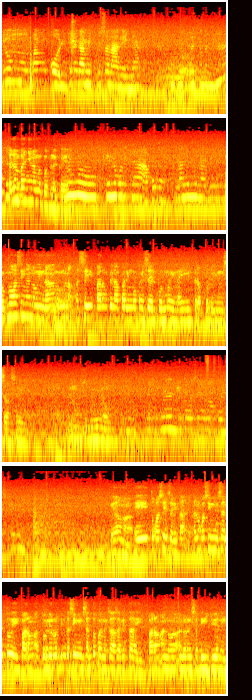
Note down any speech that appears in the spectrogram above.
yung pang call, ginagamit niya sa nanay niya. Kulit naman yan. alam ba niya na magbablog kayo? Ano, kinukulit na ako. Mali mo na. Wag mo kasing anuin na, wag mo na, kasi parang pinaparing mo pa yung cellphone mo eh, nai-interrupt tuloy yung isa sa'yo. Yung si Junyo. Kasi kuya, dito kasi yung question. Kaya nga, eh ito kasi salita, ano kasi minsan to eh, parang tuliro din kasi minsan to pag nagsasalita eh. Parang ano ano rin sa video yan eh,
